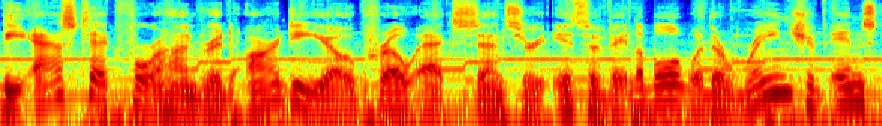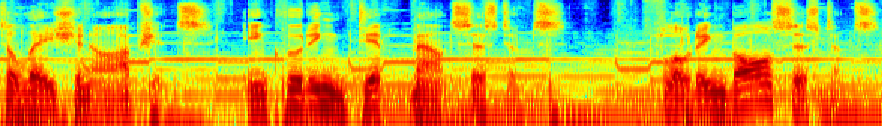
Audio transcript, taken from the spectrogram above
The Aztec 400 RDO Pro X sensor is available with a range of installation options, including dip mount systems, floating ball systems,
